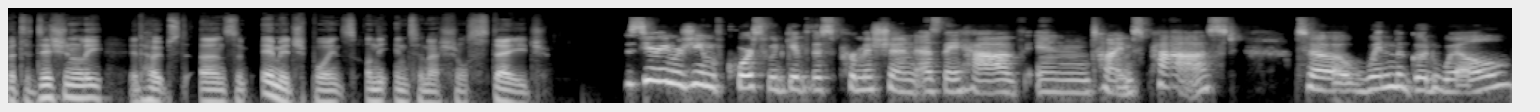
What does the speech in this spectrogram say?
But additionally, it hopes to earn some image points on the international stage. The Syrian regime, of course, would give this permission, as they have in times past, to win the goodwill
